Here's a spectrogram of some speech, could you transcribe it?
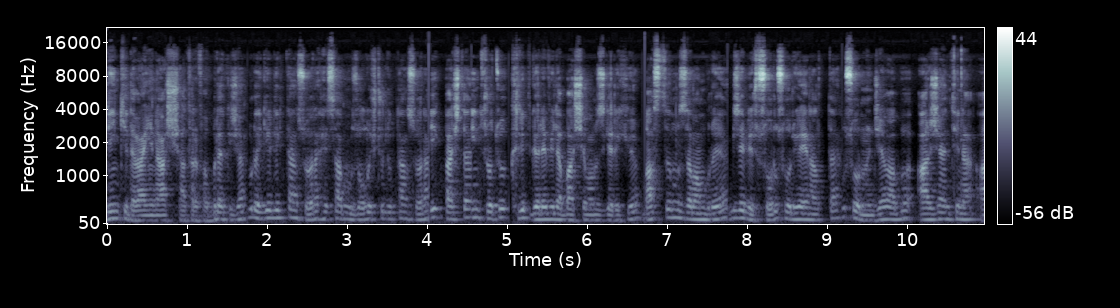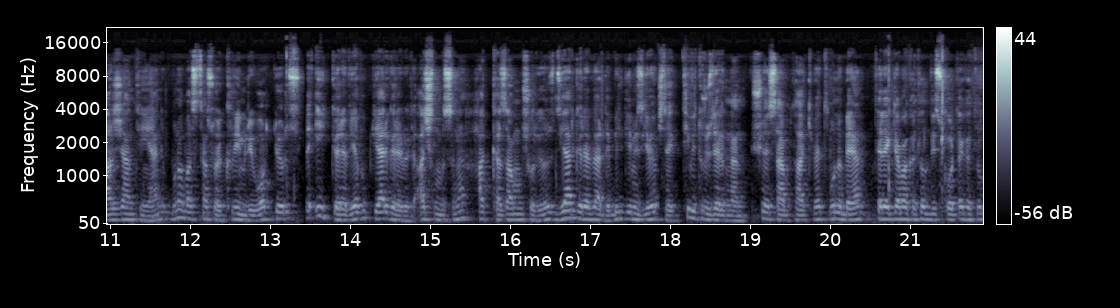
linki de ben yine aşağı tarafa bırakacağım. Buraya girdikten sonra hesabımızı oluşturduktan sonra ilk başta intro to Krip göreviyle başlamamız gerekiyor. Bastığımız zaman buraya bize bir soru soruyor en altta. Bu sorunun cevabı Arjantina, Arjantin yani. Buna bastıktan sonra claim reward diyoruz ve ilk görevi yapıp diğer görevleri açılmasına hak kazanmış oluyoruz. Diğer görevlerde bildiğimiz gibi işte Twitter üzerinden şu hesabı takip et, bunu beğen, Telegram'a katıl, Discord'a katıl.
